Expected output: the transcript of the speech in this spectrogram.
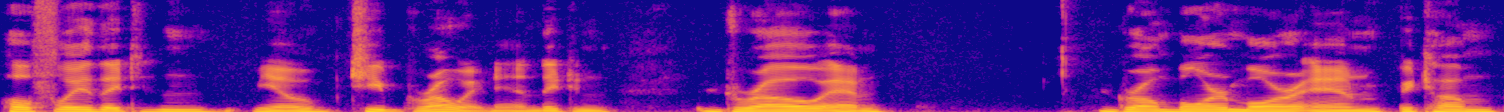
Hopefully they can, you know, keep growing and they can grow and grow more and more and become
